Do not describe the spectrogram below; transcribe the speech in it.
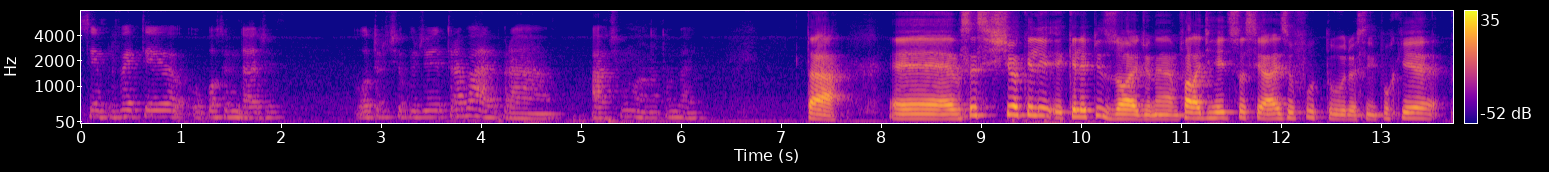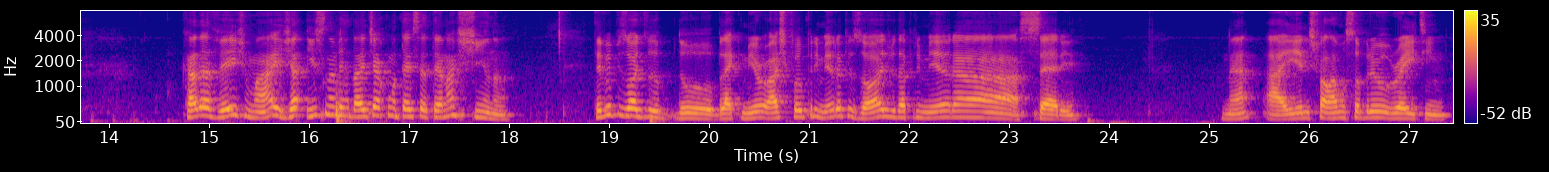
sempre vai ter oportunidade, outro tipo de trabalho para parte humana também. Tá. É, você assistiu aquele, aquele episódio, né? Falar de redes sociais e o futuro, assim, porque cada vez mais, já, isso na verdade já acontece até na China. Teve um episódio do, do Black Mirror, acho que foi o primeiro episódio da primeira série, né? Aí eles falavam sobre o rating.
